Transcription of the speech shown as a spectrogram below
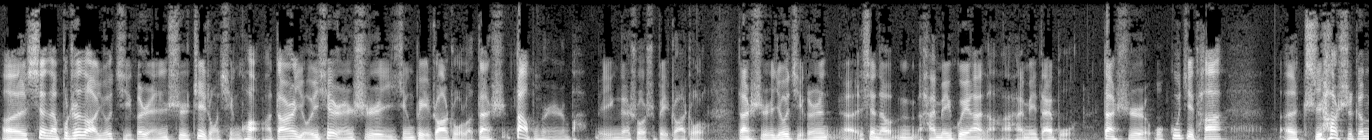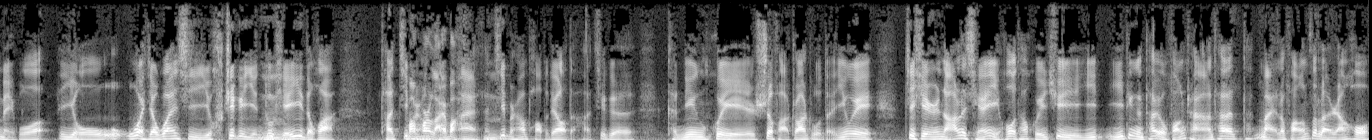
呃，现在不知道有几个人是这种情况啊。当然有一些人是已经被抓住了，但是大部分人吧，应该说是被抓住了。但是有几个人呃，现在还没归案呢，啊，还没逮捕。但是我估计他，呃，只要是跟美国有外交关系、有这个引渡协议的话，嗯、他基本上慢慢来吧，哎，他基本上跑不掉的哈、嗯。这个肯定会设法抓住的，因为这些人拿了钱以后，他回去一一定他有房产啊，他他买了房子了，然后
